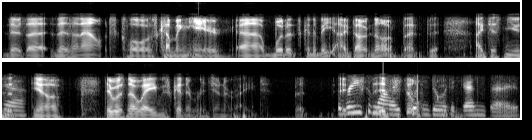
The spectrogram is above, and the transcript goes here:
there's a there's an out clause coming here. Uh, what it's going to be, I don't know, but uh, I just knew Yeah. that you know there was no way he was going to regenerate. But The it's- reason why I still couldn't do it again, Dave.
